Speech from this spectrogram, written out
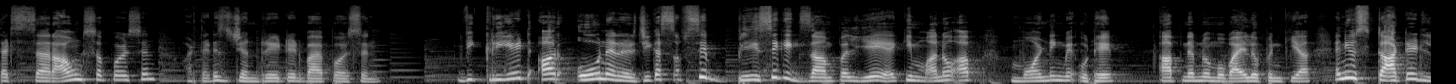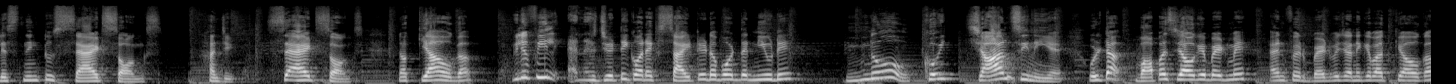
that surrounds a person और that is generated by person we create our own energy का सबसे बेसिक एग्ज़ाम्पल ये है कि मानो आप मॉर्निंग में उठे आपने अपना मोबाइल ओपन किया and you started listening to sad songs हाँ जी सैड सॉन्ग्स ना क्या होगा? विल यू फील एनर्जेटिक और excited about the new day no कोई चांस ही नहीं है. उल्टा, वापस जाओगे बेड में एंड फिर बेड में जाने के बाद क्या होगा?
